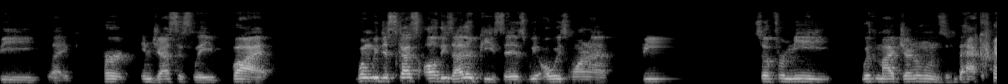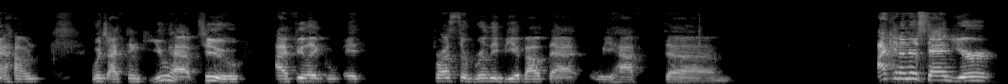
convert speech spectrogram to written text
be like hurt injusticely, but when we discuss all these other pieces, we always want to be. So for me, with my journalism background, which I think you have too, I feel like it for us to really be about that, we have to. Um, I can understand your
